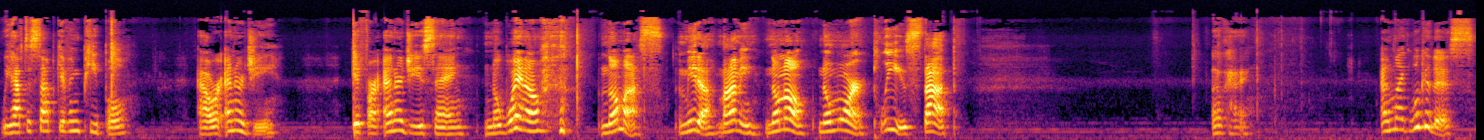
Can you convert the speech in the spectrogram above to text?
We have to stop giving people our energy if our energy is saying, no bueno, no más, mira, mommy, no, no, no more, please stop. Okay. And like, look at this.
